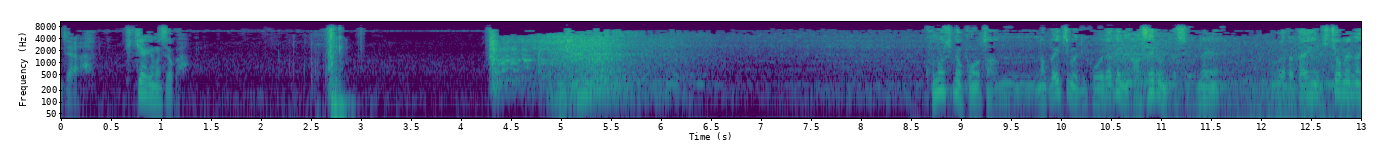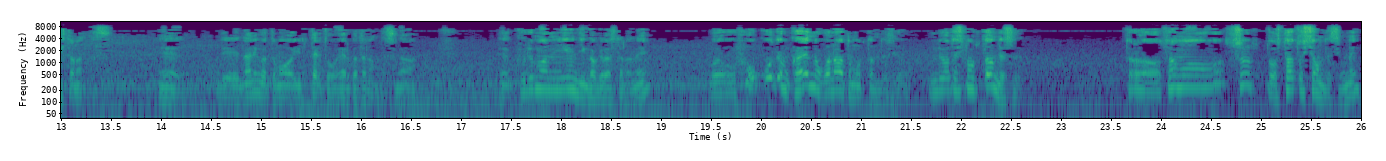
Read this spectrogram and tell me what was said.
じゃあ、引き上げましょうか。この日の河野さん、なんかいつもよりこうやけに焦るんですよね。この方大変几帳面な人なんです。ええ。で、何事もゆったりとやる方なんですが、車にエンジンかけ出したらね、方向でも変えるのかなと思ったんですよ。で、私乗ったんです。たら、そのままスーッとスタートしちゃうんですよね。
